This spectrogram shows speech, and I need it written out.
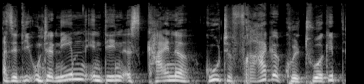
Also die Unternehmen, in denen es keine gute Fragekultur gibt,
